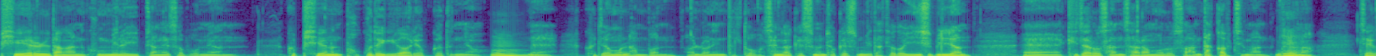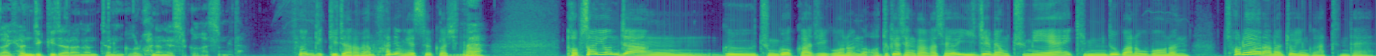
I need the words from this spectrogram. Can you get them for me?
피해를 당한 국민의 입장에서 보면 그 피해는 복구되기가 어렵거든요. 음. 네. 그 점을 한번 언론인들도 생각했으면 좋겠습니다. 저도 21년 에, 기자로 산 사람으로서 안타깝지만 예. 그러나 네. 제가 현직 기자라면 저는 그걸 환영했을 것 같습니다. 현직 기자라면 환영했을 것이다. 네. 법사위원장 그 준것 가지고는 어떻게 생각하세요? 이재명 추미애 김두관 후보는 철회하라는 쪽인 것 같은데.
